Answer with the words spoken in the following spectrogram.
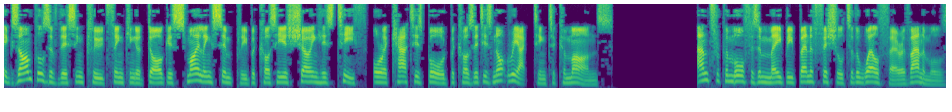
Examples of this include thinking a dog is smiling simply because he is showing his teeth, or a cat is bored because it is not reacting to commands. Anthropomorphism may be beneficial to the welfare of animals.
